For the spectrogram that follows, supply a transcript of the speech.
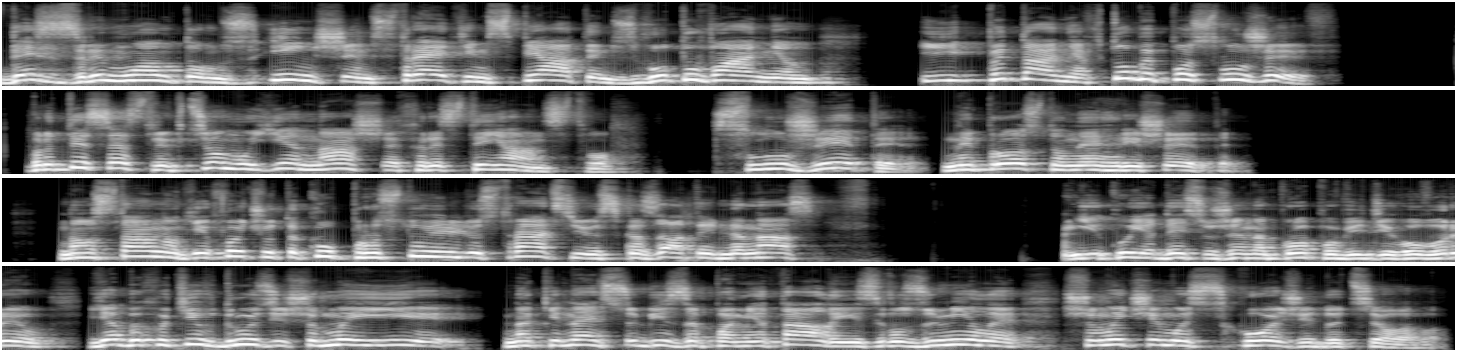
Десь з ремонтом, з іншим, з третім, з п'ятим, з готуванням. І питання: хто би послужив? Брати, сестри, в цьому є наше християнство. Служити, не просто не грішити. Наостанок я хочу таку просту ілюстрацію сказати для нас, яку я десь уже на проповіді говорив. Я би хотів, друзі, щоб ми її на кінець собі запам'ятали і зрозуміли, що ми чимось схожі до цього.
